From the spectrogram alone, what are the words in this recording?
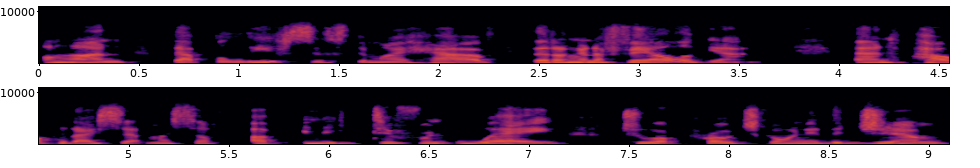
on that belief system I have that I'm going to fail again. And how could I set myself up in a different way to approach going to the gym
